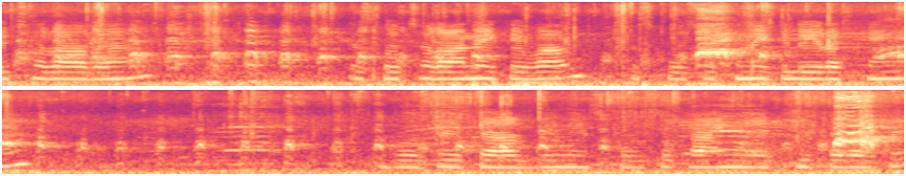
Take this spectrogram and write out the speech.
लोग मकई रहे हैं। इसको छुड़ाने के बाद इसको सूखने के लिए रखेंगे। दो से चार दिन इसको सुखाएँगे अच्छी तरह से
